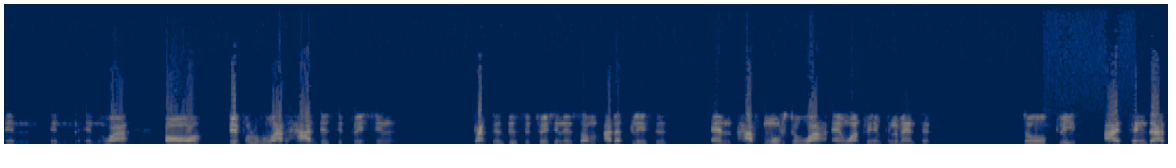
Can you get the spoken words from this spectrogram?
in, in, in Wa, or people who have had this situation, practice this situation in some other places, and have moved to Wa and want to implement it. So please, I think that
